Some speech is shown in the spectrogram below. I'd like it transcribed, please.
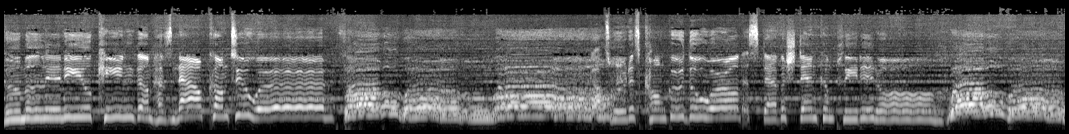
The millennial kingdom has now come to earth. Whoa, whoa, whoa. Has conquered the world, established and completed all. Whoa, whoa.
